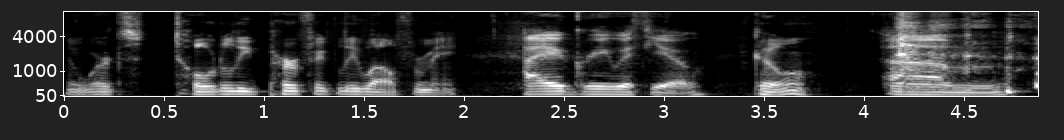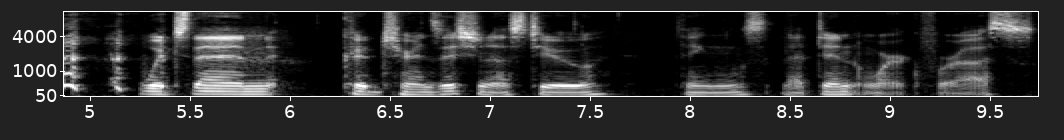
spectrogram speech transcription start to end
It works totally perfectly well for me. I agree with you. Cool. Um, which then could transition us to things that didn't work for us.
